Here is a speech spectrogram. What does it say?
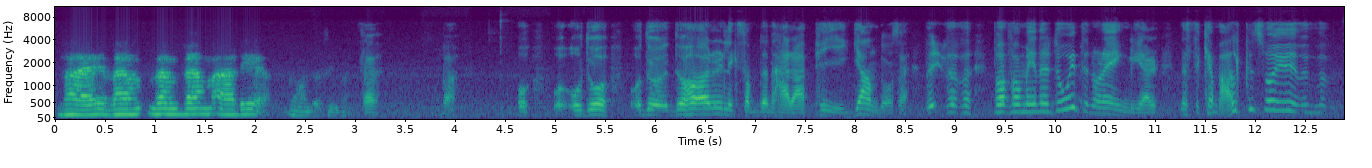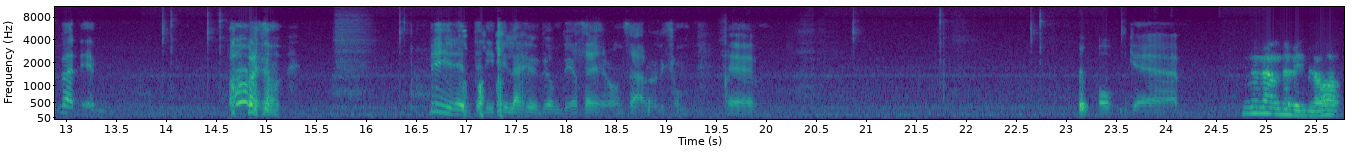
Nej, vem, vem, vem är det? Å andra sidan. Bara. Och, och, och, då, och då, då hör du liksom den här pigan då så här. "Va- va- va- va- vad menar du då inte några änglar? Nästa Kamalkus var ju... Och liksom, Bryr dig inte ditt lilla huvud om det säger hon så här och liksom. Eh, och eh, Nu vänder vi blad.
